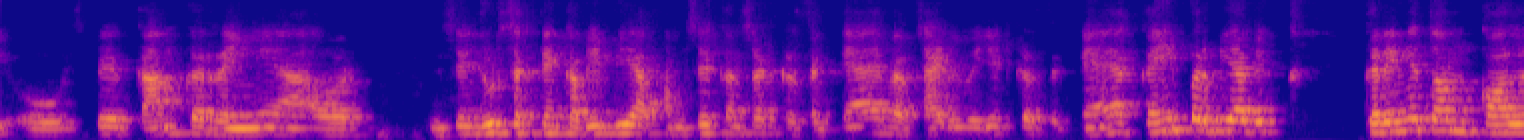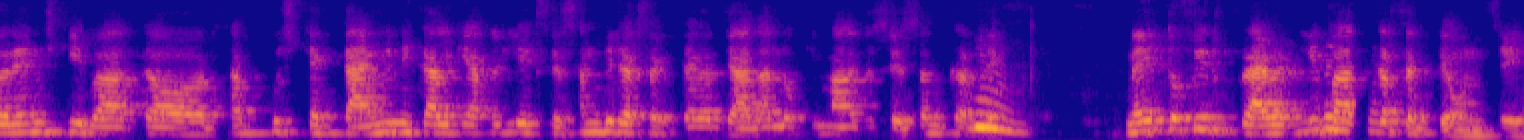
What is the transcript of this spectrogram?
इस पे काम कर रही हैं और उनसे जुड़ सकते हैं कभी भी आप हमसे कंसल्ट कर सकते हैं वेबसाइट विज़िट कर सकते हैं या कहीं पर भी आप करेंगे तो हम कॉल अरेंज की बात और सब कुछ टाइमिंग निकाल के आपके लिए एक सेशन भी रख सकते हैं। अगर ज़्यादा लोग की मांग तो सेशन कर देंगे हम्म, नहीं तो फिर प्राइवेटली बात कर सकते हैं उनसे।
